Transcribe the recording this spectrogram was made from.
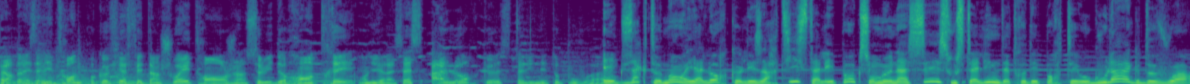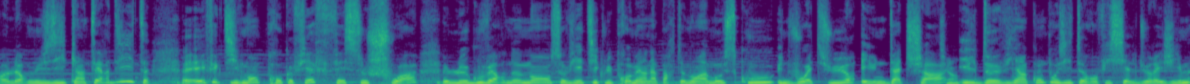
Alors dans les années 30, Prokofiev fait un choix étrange, celui de rentrer en URSS alors que Staline est au pouvoir. Exactement, et alors que les artistes à l'époque sont menacés sous Staline d'être déportés au goulag, de voir leur musique interdite, euh, effectivement, Prokofiev fait ce choix. Le gouvernement soviétique lui promet un appartement à Moscou, une voiture et une datcha. Tiens. Il devient compositeur officiel du régime,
